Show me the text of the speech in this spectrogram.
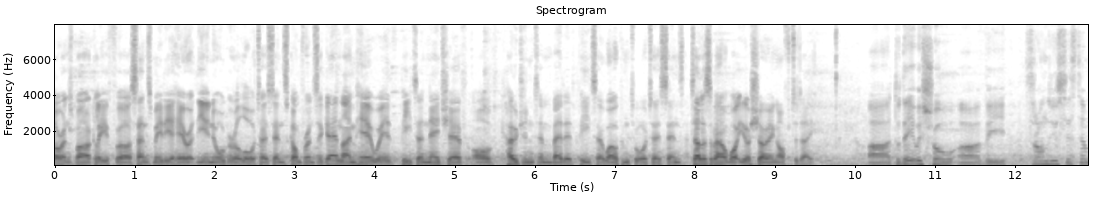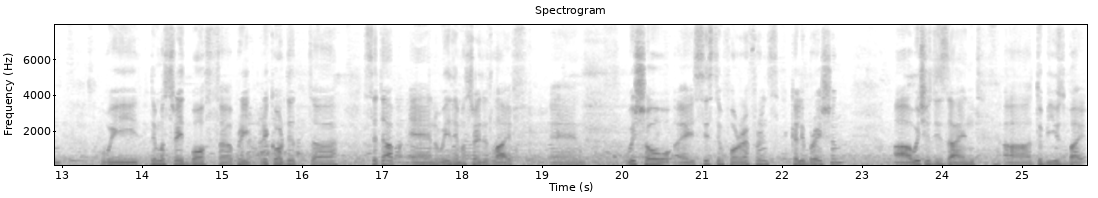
Lawrence Berkeley for Sense Media here at the inaugural AutoSens conference. Again, I'm here with Peter Nechaev of Cogent Embedded. Peter, welcome to AutoSens. Tell us about what you're showing off today. Uh, today we show uh, the surround view system. We demonstrate both uh, pre-recorded uh, setup and we demonstrate it live. And we show a system for reference calibration, uh, which is designed uh, to be used by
